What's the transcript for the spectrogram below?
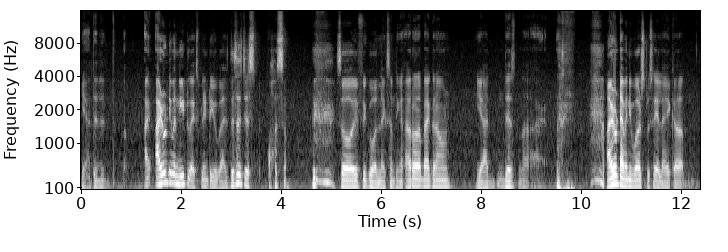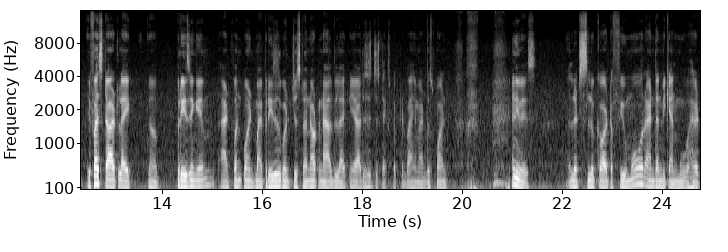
yeah the, the, I, I don't even need to explain to you guys. This is just awesome. So if we go on like something aurora background yeah there's uh, i don't have any words to say like uh, if i start like uh, praising him. At one point my praise is going to just run out and i'll be like yeah this is just expected by him at this point. Anyways let's look at a few more and then we can move ahead.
